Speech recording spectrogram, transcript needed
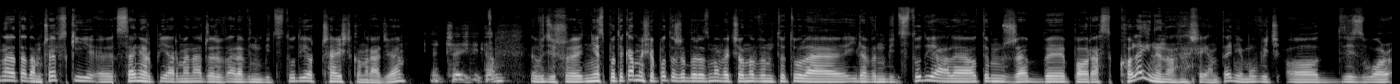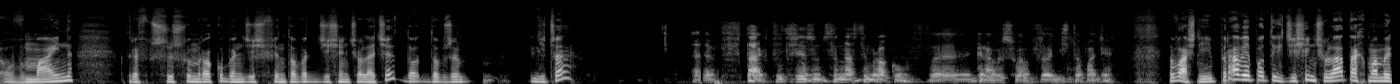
Konrad Adamczewski, senior PR manager w Eleven Beat Studio. Cześć Konradzie. Cześć, witam. Widzisz, nie spotykamy się po to, żeby rozmawiać o nowym tytule Eleven Beat Studio, ale o tym, żeby po raz kolejny na naszej antenie mówić o This War of Mine, które w przyszłym roku będzie świętować dziesięciolecie. Do, dobrze liczę? W, tak, w 2014 roku w, gra wyszła w listopadzie. No właśnie, i prawie po tych 10 latach mamy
